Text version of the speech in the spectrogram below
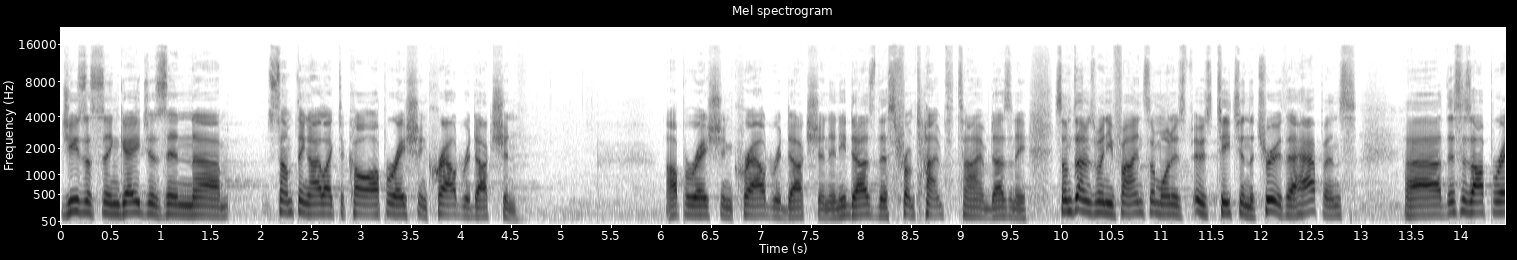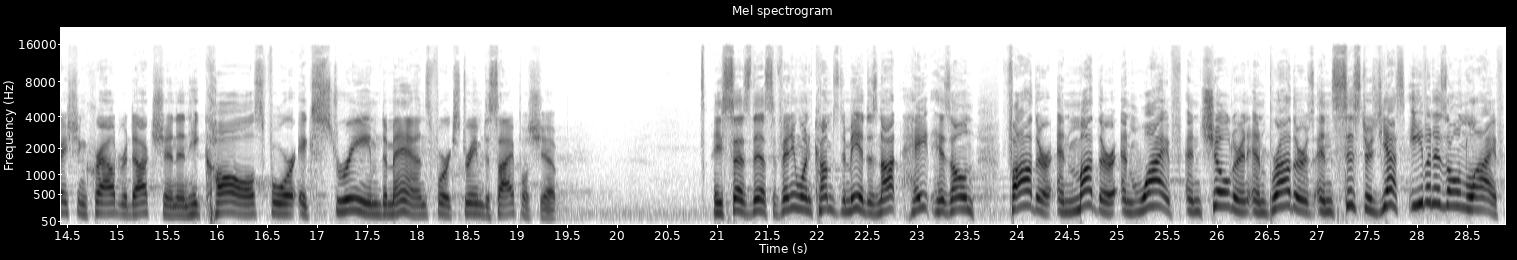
Jesus engages in uh, something I like to call Operation Crowd Reduction. Operation Crowd Reduction. And he does this from time to time, doesn't he? Sometimes when you find someone who's, who's teaching the truth, that happens. Uh, this is Operation Crowd Reduction, and he calls for extreme demands for extreme discipleship. He says this If anyone comes to me and does not hate his own father and mother and wife and children and brothers and sisters, yes, even his own life,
